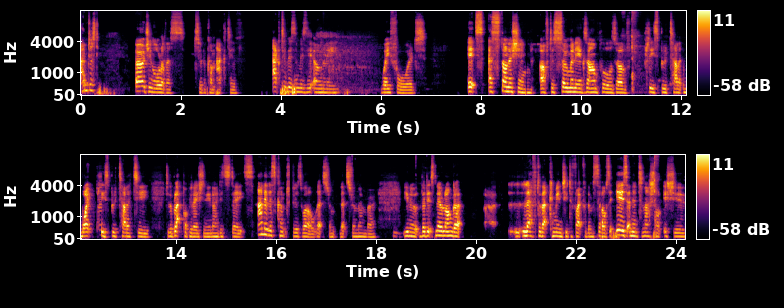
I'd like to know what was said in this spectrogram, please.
I'm just urging all of us to become active. Activism is the only way forward. It's astonishing after so many examples of police brutality, white police brutality to the black population in the United States and in this country as well. Let's let's remember, you know, that it's no longer uh, left to that community to fight for themselves. It is an international issue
